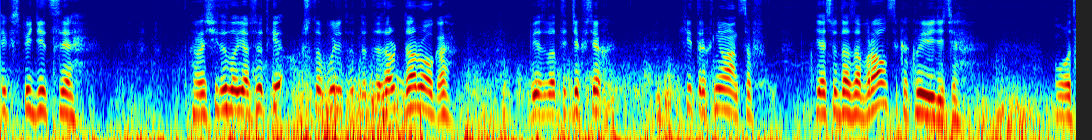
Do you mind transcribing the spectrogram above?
экспедиции. Рассчитывал я все-таки, что будет дорога без вот этих всех хитрых нюансов. Я сюда забрался, как вы видите. Вот,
